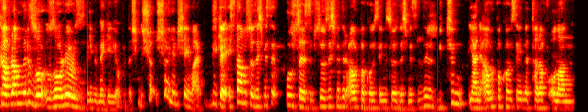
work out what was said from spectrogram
kavramları zor, zorluyoruz gibime geliyor burada. Şimdi şö- şöyle bir şey var. Bir kere İstanbul Sözleşmesi uluslararası bir sözleşmedir. Avrupa Konseyi'nin sözleşmesidir. Bütün yani Avrupa Konseyi'nde taraf olan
